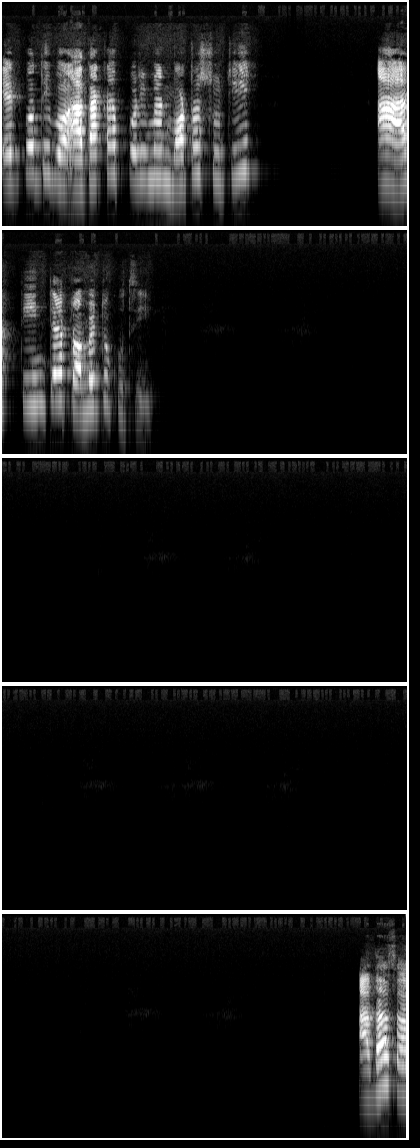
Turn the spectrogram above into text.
এরপর দিব আধা কাপ পরিমাণ মটরশুঁটি আর তিনটা টমেটো কুচি। আধা চা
